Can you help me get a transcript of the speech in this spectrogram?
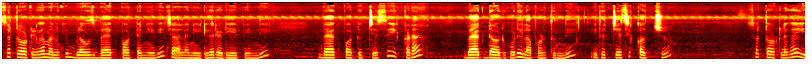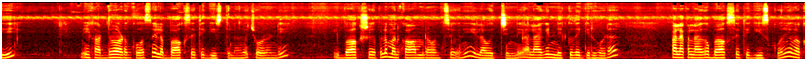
సో టోటల్గా మనకి బ్లౌజ్ బ్యాక్ పార్ట్ అనేది చాలా నీట్గా రెడీ అయిపోయింది. బ్యాక్ పార్ట్ వచ్చేసి ఇక్కడ బ్యాక్ డాట్ కూడా ఇలా పడుతుంది. ఇది వచ్చేసి ఖర్చు. సో టోటల్గా ఇది మీకు అర్థం అవడం కోసం ఇలా బాక్స్ అయితే గీస్తున్నాను. చూడండి. ఈ బాక్స్ షేప్లో మనకు ఆమ్ రౌండ్స్ కానీ ఇలా వచ్చింది. అలాగే నెక్ దగ్గర కూడా పలకలాగా బాక్స్ అయితే గీసుకొని ఒక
